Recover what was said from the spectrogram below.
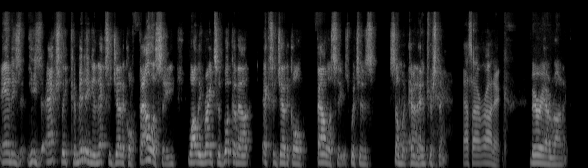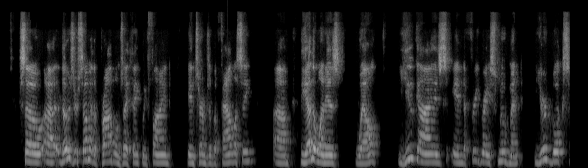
and he's he's actually committing an exegetical fallacy while he writes a book about exegetical fallacies which is somewhat kind of interesting. That's ironic. Very ironic so uh, those are some of the problems I think we find in terms of a fallacy. Um, the other one is, well, you guys in the free grace movement, your books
